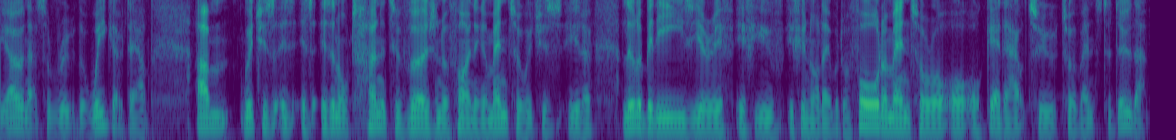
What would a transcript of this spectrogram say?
yeah. CEO, and that's the route that we go down, um, which is, is is an alternative version of finding a mentor, which is you know a little bit easier if if you if you're not able to afford a mentor or, or, or get out to to events to do that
